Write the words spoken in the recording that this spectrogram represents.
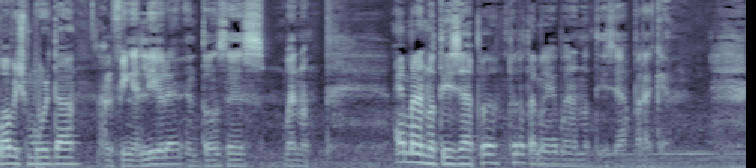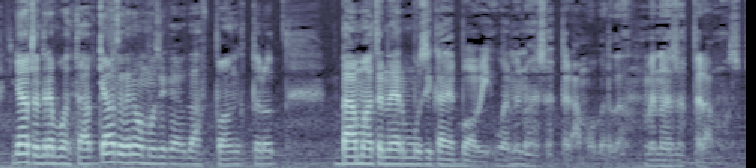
Bobby Shmurda, al fin es libre. Entonces, bueno, hay malas noticias, pero, también hay buenas noticias. ¿Para qué? Ya no tendremos ya no tendremos música de Daft Punk, pero vamos a tener música de Bobby. O al menos eso esperamos, ¿verdad? Menos eso esperamos.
